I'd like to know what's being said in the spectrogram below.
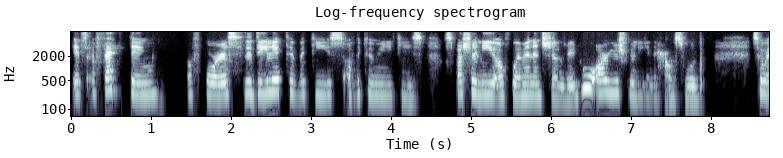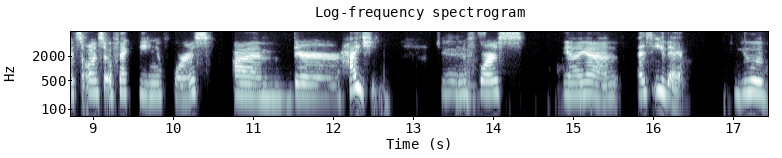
it's affecting of course, the daily activities of the communities, especially of women and children who are usually in the household. So it's also affecting, of course, um, their hygiene. Yes. And of course, yeah, yeah, as either you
